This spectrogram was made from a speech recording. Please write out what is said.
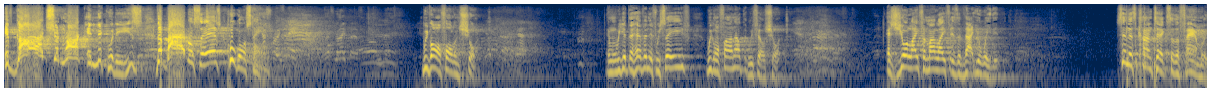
If God should mark iniquities, the Bible says, who gonna stand? We've all fallen short. And when we get to heaven, if we save, we're gonna find out that we fell short. As your life and my life is evaluated, it's in this context of the family.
